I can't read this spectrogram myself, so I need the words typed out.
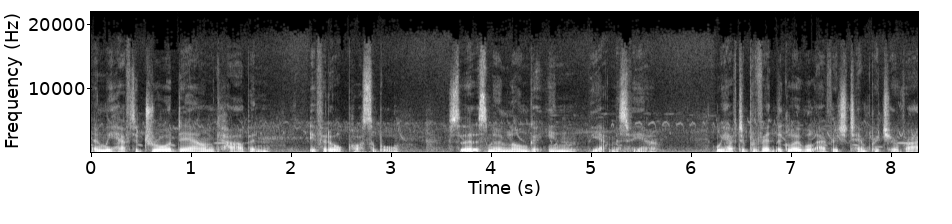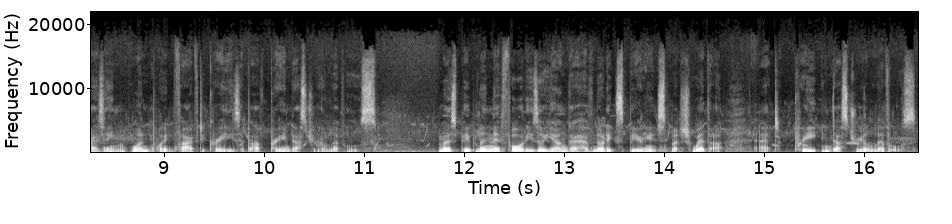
And we have to draw down carbon, if at all possible, so that it's no longer in the atmosphere. We have to prevent the global average temperature rising 1.5 degrees above pre industrial levels. Most people in their 40s or younger have not experienced much weather at pre industrial levels.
